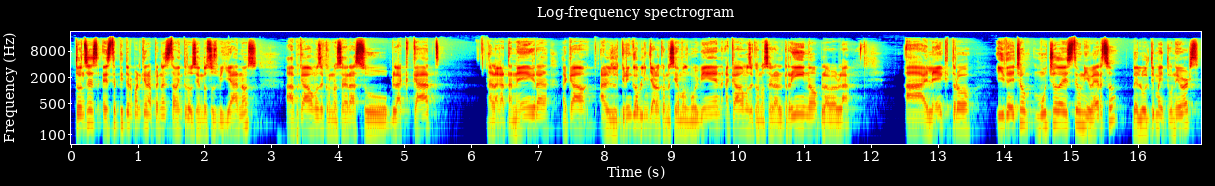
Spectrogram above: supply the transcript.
Entonces, este Peter Parker apenas estaba introduciendo sus villanos. Acabamos de conocer a su Black Cat, a la gata negra. Acá, al Green Goblin ya lo conocíamos muy bien. Acabamos de conocer al Rino, bla, bla, bla. A Electro. Y de hecho, mucho de este universo, del Ultimate Universe,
